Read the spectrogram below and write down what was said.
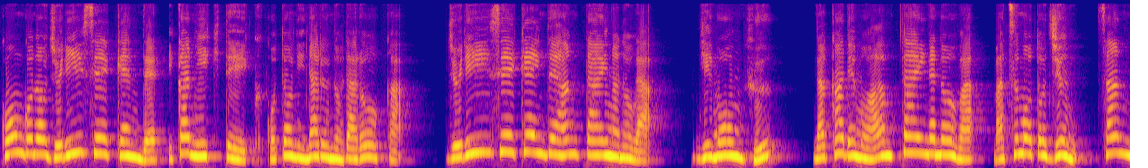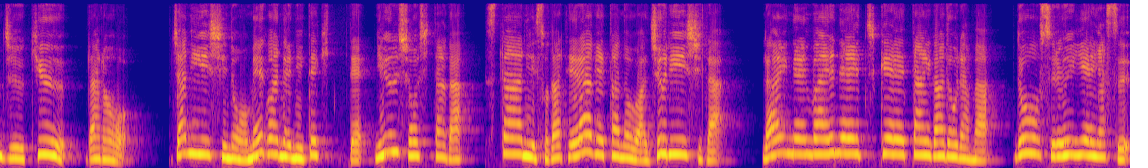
今後のジュリー政権でいかに生きていくことになるのだろうか。ジュリー政権で安泰なのは、疑問符中でも安泰なのは松本潤39だろう。ジャニー氏のお眼鏡に適って入所したが、スターに育て上げたのはジュリー氏だ。来年は NHK 大河ドラマ、どうする家康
